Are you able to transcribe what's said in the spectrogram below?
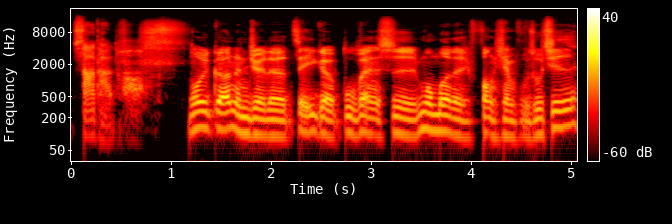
沙坦哈。我个人觉得这一个部分是默默的奉献付出。其实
